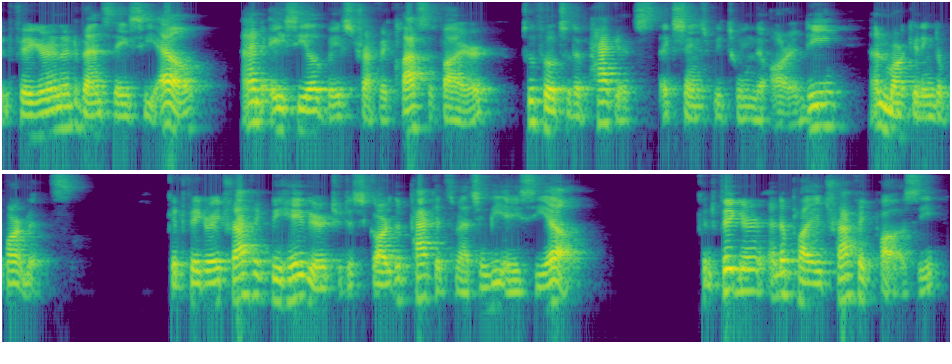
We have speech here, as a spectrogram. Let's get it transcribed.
Configure an advanced ACL and ACL based traffic classifier to filter the packets exchanged between the R&D and marketing departments. Configure a traffic behavior to discard the packets matching the ACL. Configure and apply a traffic policy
